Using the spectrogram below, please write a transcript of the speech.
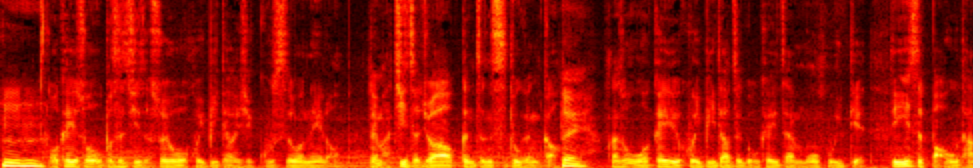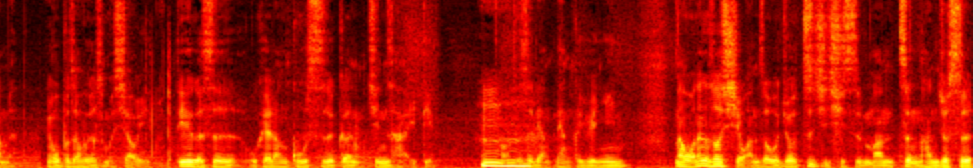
嗯嗯，我可以说我不是记者，所以我回避掉一些故事或内容，对吗？记者就要更真实度更高。对，但是我可以回避掉这个，我可以再模糊一点。第一是保护他们，因为我不知道会有什么效应。第二个是我可以让故事更精彩一点。嗯，这是两两个原因。那我那个时候写完之后，我就自己其实蛮震撼，就是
